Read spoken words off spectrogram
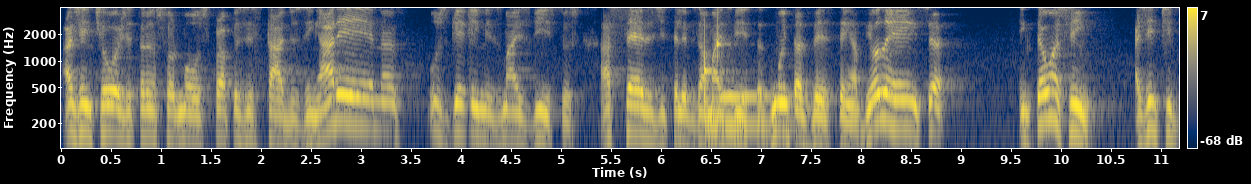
a gente hoje transformou os próprios estádios em arenas, os games mais vistos, as séries de televisão mais vistas, muitas vezes tem a violência. Então, assim, a gente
